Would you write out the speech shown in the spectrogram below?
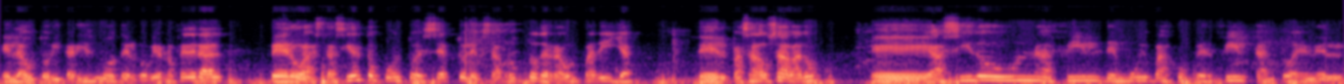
el autoritarismo del gobierno federal, pero hasta cierto punto, excepto el exabrupto de Raúl Padilla del pasado sábado, eh, ha sido una FIL de muy bajo perfil, tanto en el,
